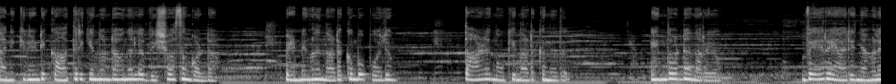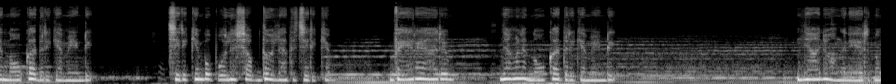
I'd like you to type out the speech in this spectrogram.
തനിക്ക് വേണ്ടി കാത്തിരിക്കുന്നുണ്ടാവുന്നുള്ള വിശ്വാസം കൊണ്ടാ പെണ്ണുങ്ങൾ നടക്കുമ്പോൾ പോലും താഴെ നോക്കി നടക്കുന്നത്. എന്തുകൊണ്ടാണെന്നറിയോ? വേറെ ആരും ഞങ്ങളെ നോക്കാതിരിക്കാൻ വേണ്ടി. ചിരിക്കുമ്പോൾ പോലും ശബ്ദമില്ലാതെ ചിരിക്കും. വേറെ ആരും ഞങ്ങളെ നോക്കാതിരിക്കാൻ വേണ്ടി. ഞാനും അങ്ങനെയായിരുന്നു.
